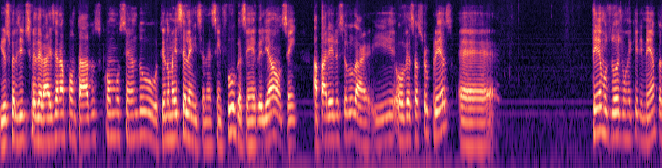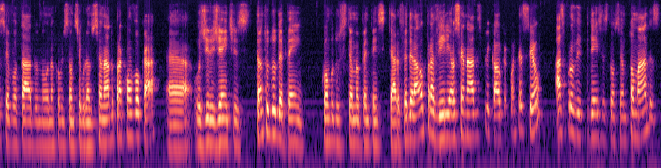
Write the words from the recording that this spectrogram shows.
E os presídios federais eram apontados como sendo, tendo uma excelência, né? sem fuga, sem rebelião, sem aparelho celular. E houve essa surpresa. É... Temos hoje um requerimento a ser votado no, na Comissão de Segurança do Senado para convocar é, os dirigentes, tanto do DEPEN como do Sistema Penitenciário Federal, para virem ao Senado explicar o que aconteceu. As providências estão sendo tomadas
